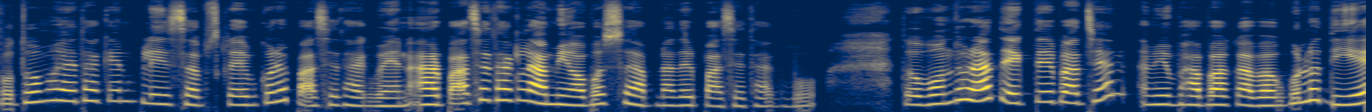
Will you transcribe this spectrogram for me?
প্রথম হয়ে থাকেন প্লিজ সাবস্ক্রাইব করে পাশে থাকবেন। আর পাশে থাকলে আমি অবশ্যই আপনাদের পাশে থাকব। তো বন্ধুরা, দেখতেই পাচ্ছেন, আমি ভাপা কাবাবগুলো দিয়ে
